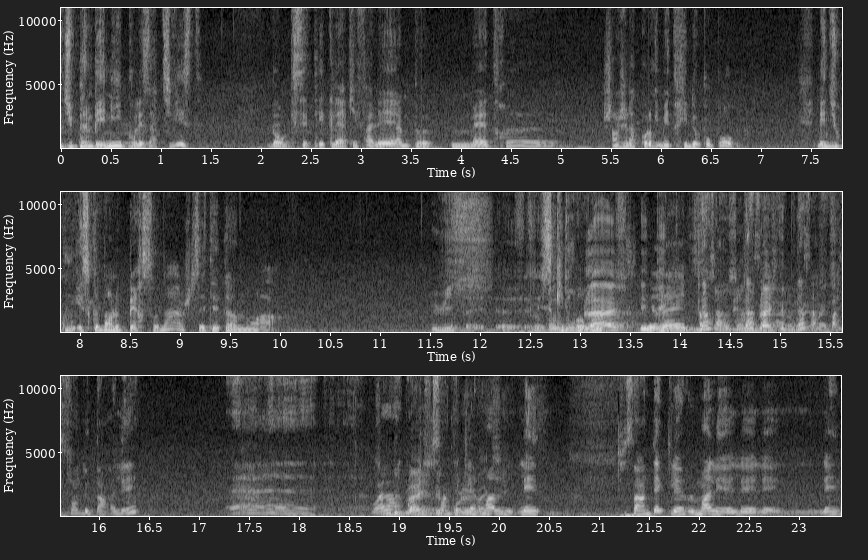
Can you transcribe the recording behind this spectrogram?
du pain béni pour les activistes. Donc c'était clair qu'il fallait un peu mettre, euh, changer la colorimétrie de Popo. Mais du coup, est-ce que dans le personnage, c'était un noir? Oui. Euh, Son doublage était, Dans son, dans doublage sa- était dans sa problématique. façon de parler, euh, voilà, doublage tu était sentais clairement problématique. les- tu sentais clairement les- les- les- les-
